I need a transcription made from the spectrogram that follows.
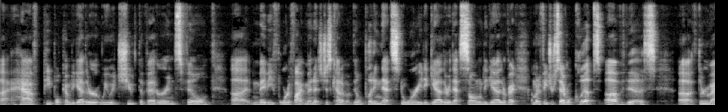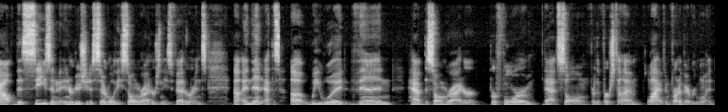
uh, have people come together. We would shoot the veterans film, uh, maybe four to five minutes, just kind of them putting that story together, that song together. In fact, I'm going to feature several clips of this uh, throughout this season and introduce you to several of these songwriters and these veterans. Uh, and then at the uh, we would then have the songwriter perform that song for the first time live in front of everyone.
